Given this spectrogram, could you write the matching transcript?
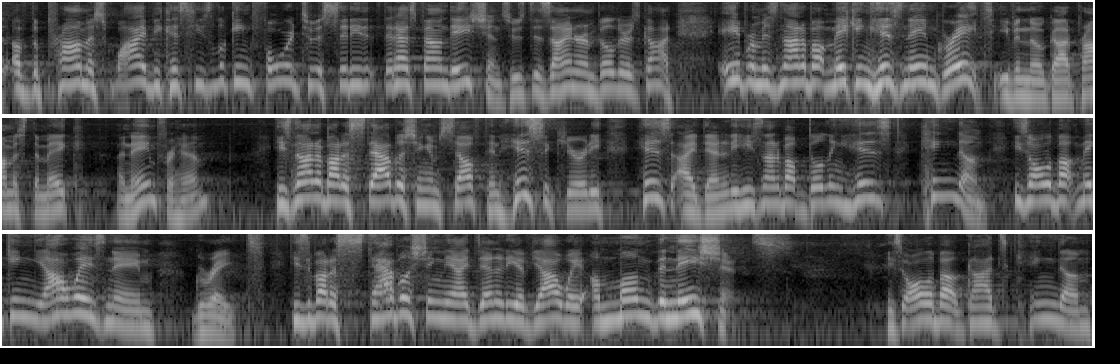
of the promise. Why? Because he's looking forward to a city that has foundations, whose designer and builder is God. Abram is not about making his name great, even though God promised to make a name for him. He's not about establishing himself in his security, his identity. He's not about building his kingdom. He's all about making Yahweh's name great. He's about establishing the identity of Yahweh among the nations. He's all about God's kingdom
